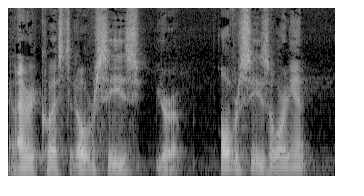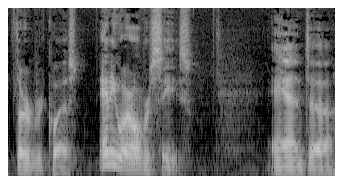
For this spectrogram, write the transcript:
and I requested overseas Europe, overseas Orient. Third request anywhere overseas, and uh,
